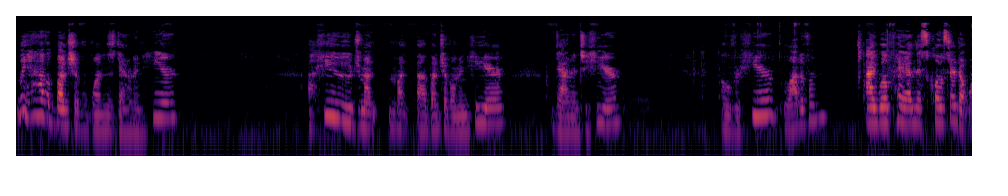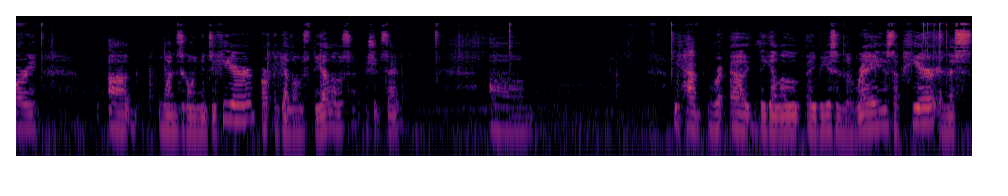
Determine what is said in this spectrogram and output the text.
We have a bunch of ones down in here. A huge a bunch of them in here. Down into here. Over here, a lot of them. I will pan this closer, don't worry. Uh, one's going into here, or yellows, the yellows, I should say. Um, we have uh, the yellow ABs and the rays up here, and this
